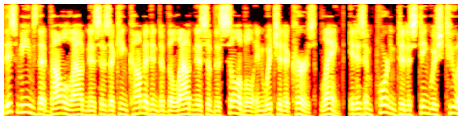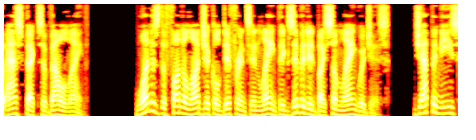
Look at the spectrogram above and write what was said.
This means that vowel loudness is a concomitant of the loudness of the syllable in which it occurs. Length It is important to distinguish two aspects of vowel length. One is the phonological difference in length exhibited by some languages. Japanese,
